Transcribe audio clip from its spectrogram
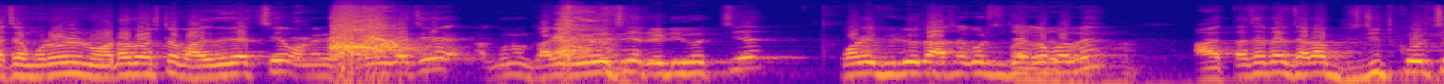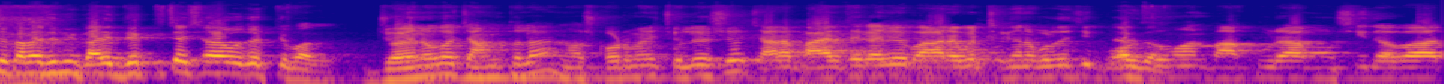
আচ্ছা মোটামুটি নটা দশটা বাজতে যাচ্ছে অনেক হয়ে গেছে এখনও গাড়ি রয়েছে রেডি হচ্ছে। পরে ভিডিওতে আশা করছি দেখা পাবে। আর তাছাড়া যারা ভিজিট করছে তারা যদি গাড়ি দেখতে চায় সেটাও দেখতে পাবে। জয়নগর জামতলা নস্কটমাই চলে এসো। যারা বাইরে থেকে আসবে বার একবার ঠিকানা বলে দিচ্ছি বর্ধমান বাঁকুড়া মুর্শিদাবাদ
